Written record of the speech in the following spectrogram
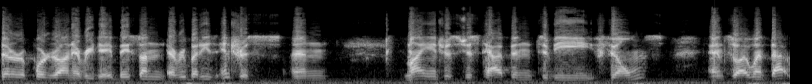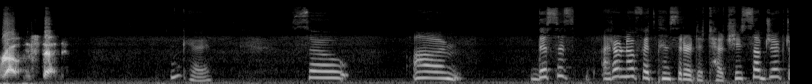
that are reported on every day based on everybody's interests. And my interests just happened to be films and so I went that route instead. Okay. So, um, this is, I don't know if it's considered a touchy subject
